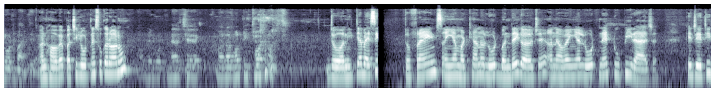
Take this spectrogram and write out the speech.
લોટ બાંધ્યો. અને હવે પછી લોટને શું કરવાનું? હવે લોટને છે બરાબર ટીચવાનો જો નિત્યા બેસી તો ફ્રેન્ડ્સ અહીંયા મઠિયાનો લોટ બંધાઈ ગયો છે અને હવે અહીંયા લોટને ટૂપી રહ્યા છે. કે જેથી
